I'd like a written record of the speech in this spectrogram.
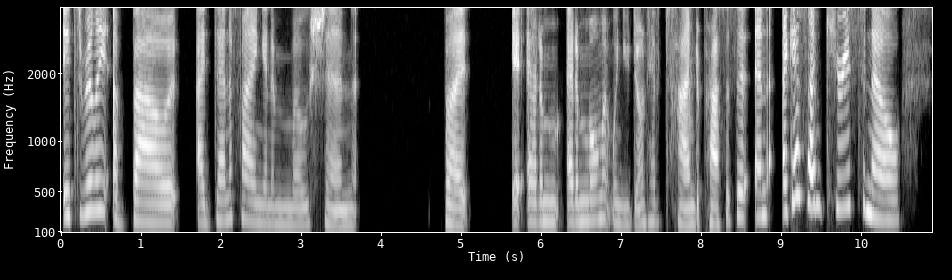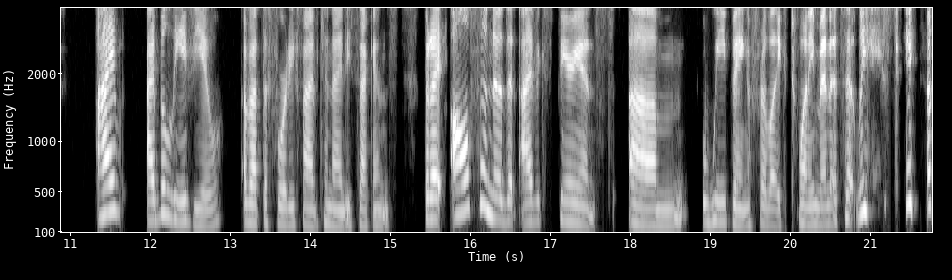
it's really about identifying an emotion, but at a at a moment when you don't have time to process it. And I guess I'm curious to know. I I believe you about the 45 to 90 seconds but i also know that i've experienced um weeping for like 20 minutes at least you know?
